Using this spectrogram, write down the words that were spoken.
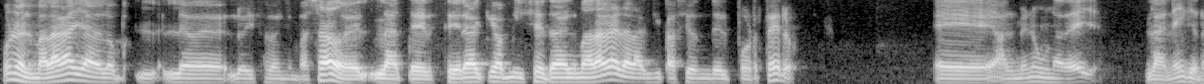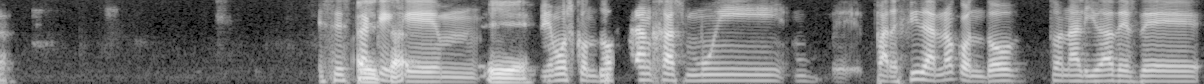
Bueno, el Málaga ya lo, lo- lo hizo el año pasado. La tercera camiseta del Málaga era la equipación del portero. Eh, al menos una de ellas, la negra. Es esta que, mm, Eh, vemos con dos franjas muy eh, parecidas, ¿no? Con dos tonalidades de,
